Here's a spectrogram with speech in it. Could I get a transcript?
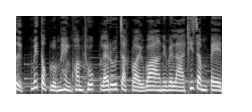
สึก ไม่ตกหลุมแห่งความทุกข์ และรู้จักปล่อยวางในเวลาที่จำเป็น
